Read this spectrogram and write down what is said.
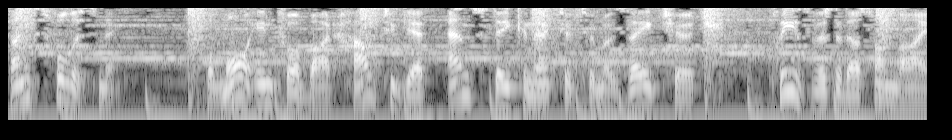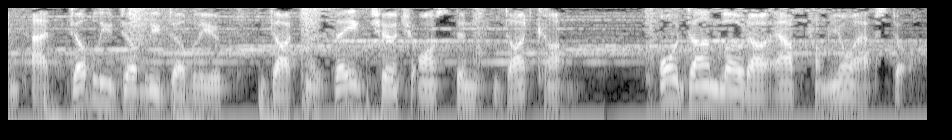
Thanks for listening. For more info about how to get and stay connected to Mosaic Church, please visit us online at www.mosaicchurchaustin.com or download our app from your app store.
